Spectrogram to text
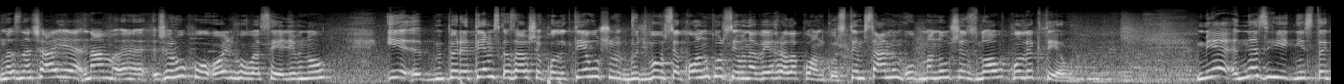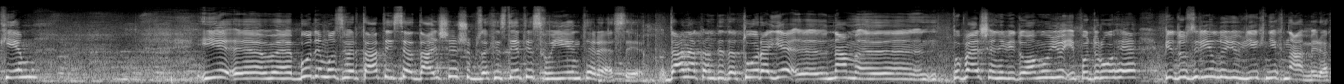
назначає нам е, Жируху Ольгу Васильівну. І е, перед тим сказавши колективу, що відбувся конкурс, і вона виграла конкурс, тим самим обманувши знов колектив. Ми не згідні з таким. І е, будемо звертатися далі, щоб захистити свої інтереси. Дана кандидатура є е, нам, е, по-перше, невідомою, і по-друге, підозрілою в їхніх намірах.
